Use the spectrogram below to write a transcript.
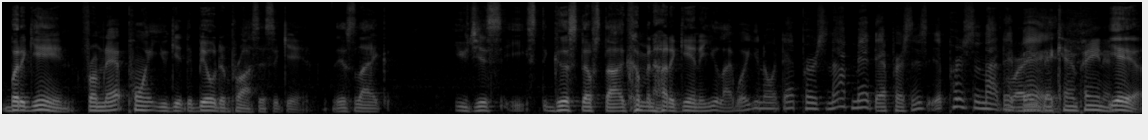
but again, from that point, you get the building process again. It's like you just the good stuff started coming out again, and you're like, well, you know what, that person, I've met that person. This, that person's not that Right, bad. that campaigning. Yeah,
